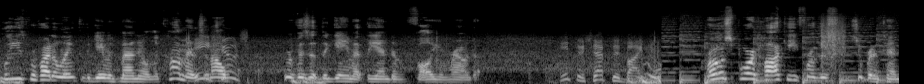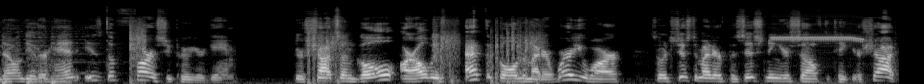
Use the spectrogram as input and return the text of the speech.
please provide a link to the game's manual in the comments and I'll revisit the game at the end of Volume Roundup. Intercepted by Pro Sport Hockey for the Super Nintendo, on the other hand, is the far superior game. Your shots on goal are always at the goal no matter where you are, so it's just a matter of positioning yourself to take your shot,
